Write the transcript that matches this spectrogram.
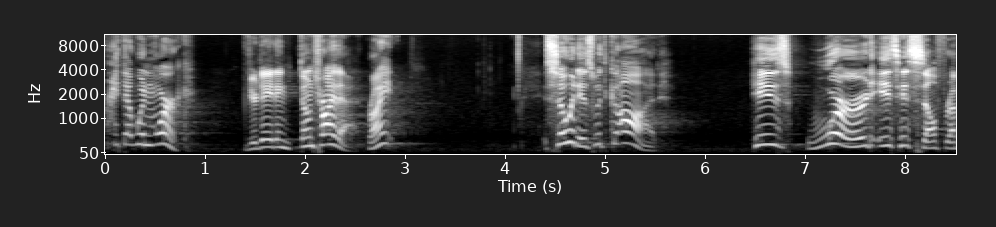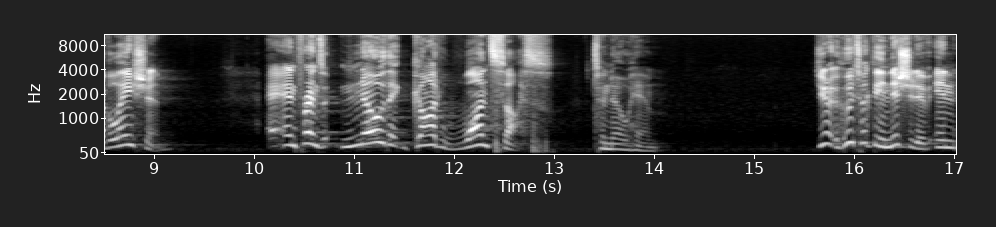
Right? That wouldn't work. If you're dating, don't try that, right? So it is with God. His word is his self revelation. And friends, know that God wants us to know him. Do you know who took the initiative in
